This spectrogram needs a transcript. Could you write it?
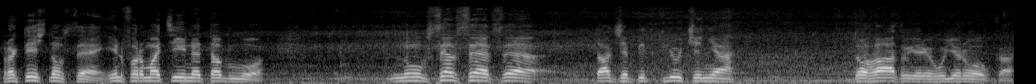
практично все. Інформаційне табло. Ну, все, все, все. Також підключення до газу і регулювання.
